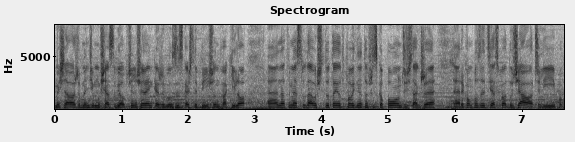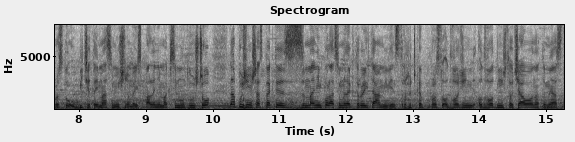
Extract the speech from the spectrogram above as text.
myślała, że będzie musiała sobie obciąć rękę, żeby uzyskać te 52 kg. E, natomiast udało się tutaj odpowiednio to wszystko połączyć, także e, rekompozycja składu ciała, czyli po prostu ubicie tej masy mięśniowej, spalenie maksimum tłuszczu, na późniejsze aspekty z manipulacją elektrolitami, więc troszeczkę po prostu odwodni, odwodnić to ciało, natomiast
